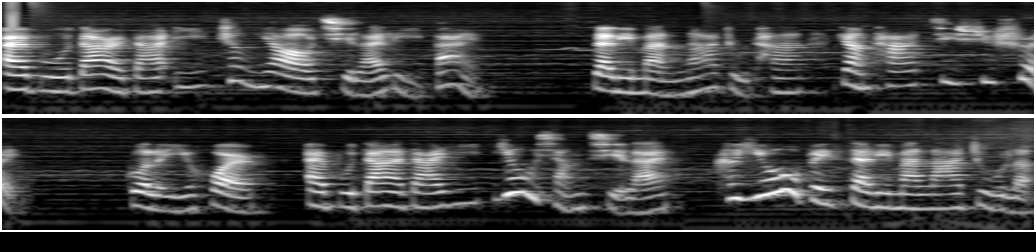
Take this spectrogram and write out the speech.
埃布达尔达伊正要起来礼拜，塞利曼拉住他，让他继续睡。过了一会儿，埃布达尔达伊又想起来，可又被塞利曼拉住了。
